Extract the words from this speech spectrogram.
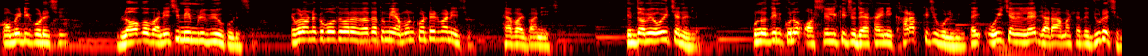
কমেডি করেছি ব্লগও বানিয়েছি মিম রিভিউ করেছি। এবার অনেকে বলতে পারে, দাদা, তুমি এমন কন্টেন্ট বানিয়েছো? হ্যাঁ ভাই, বানিয়েছি। কিন্তু আমি ওই চ্যানেলে কোনো দিন কোনো অশ্লীল কিছু দেখায়নি, খারাপ কিছু বলিনি। তাই ওই চ্যানেলে যারা আমার সাথে জুড়ে ছিল,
